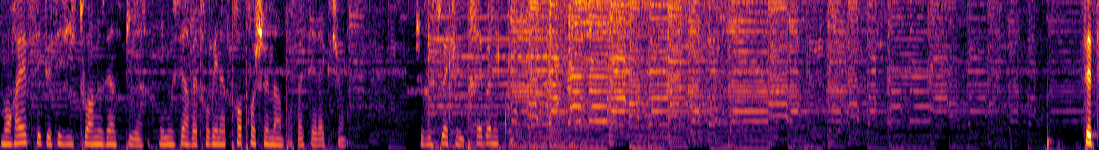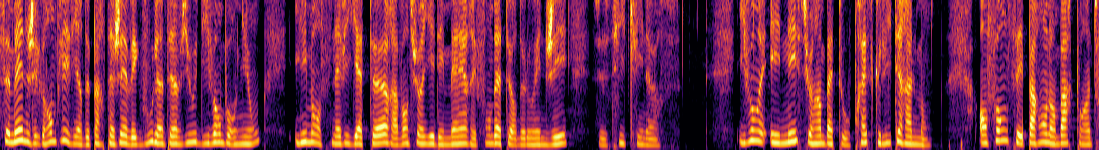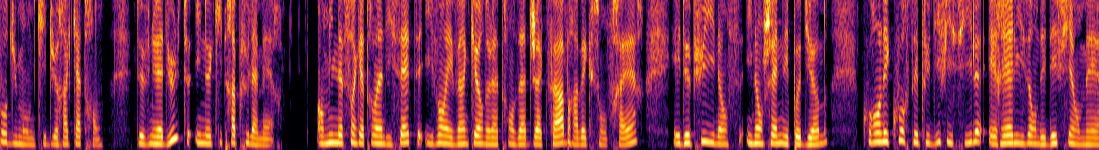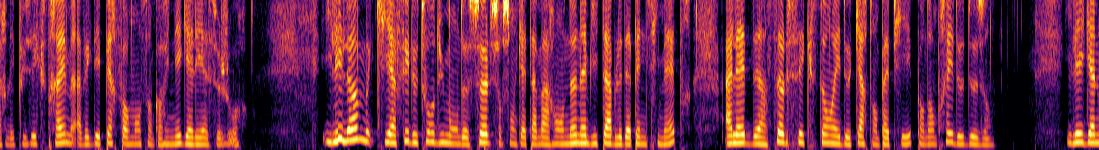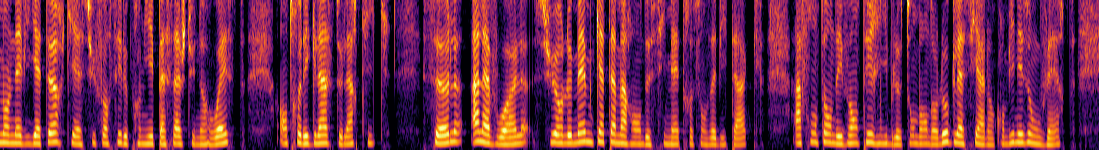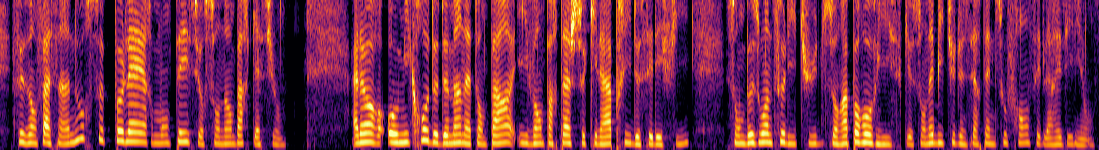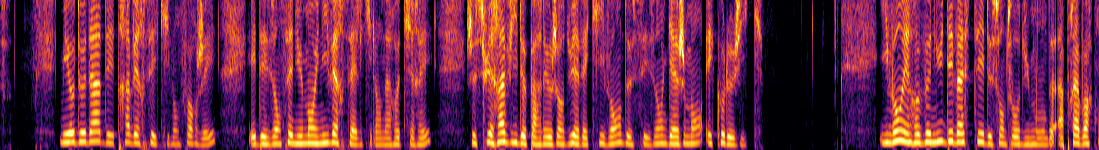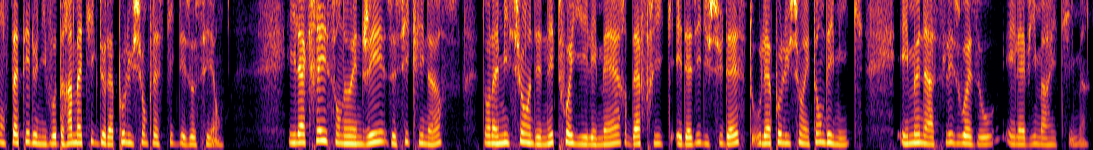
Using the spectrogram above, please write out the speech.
Mon rêve, c'est que ces histoires nous inspirent et nous servent à trouver notre propre chemin pour passer à l'action. Je vous souhaite une très bonne écoute. Cette semaine, j'ai le grand plaisir de partager avec vous l'interview d'Yvan Bourgnon, l'immense navigateur, aventurier des mers et fondateur de l'ONG The Sea Cleaners. Yvan est né sur un bateau, presque littéralement. Enfant, ses parents l'embarquent pour un tour du monde qui durera 4 ans. Devenu adulte, il ne quittera plus la mer. En 1997, Yvan est vainqueur de la Transat Jacques Fabre avec son frère, et depuis il, enchaîne les podiums, courant les courses les plus difficiles et réalisant des défis en mer les plus extrêmes avec des performances encore inégalées à ce jour. Il est l'homme qui a fait le tour du monde seul sur son catamaran non habitable d'à peine 6 mètres, à l'aide d'un seul sextant et de cartes en papier pendant près de deux ans. Il est également le navigateur qui a su forcer le premier passage du nord-ouest entre les glaces de l'Arctique, seul, à la voile, sur le même catamaran de 6 mètres sans habitacle, affrontant des vents terribles tombant dans l'eau glaciale en combinaison ouverte, faisant face à un ours polaire monté sur son embarcation. Alors, au micro de Demain n'attend pas, Yvan partage ce qu'il a appris de ses défis, son besoin de solitude, son rapport au risque, son habitude d'une certaine souffrance et de la résilience. Mais au-delà des traversées qui l'ont forgé et des enseignements universels qu'il en a retirés, je suis ravie de parler aujourd'hui avec Yvan de ses engagements écologiques. Yvan est revenu dévasté de son tour du monde après avoir constaté le niveau dramatique de la pollution plastique des océans. Il a créé son ONG The Sea Cleaners, dont la mission est de nettoyer les mers d'Afrique et d'Asie du Sud-Est où la pollution est endémique et menace les oiseaux et la vie maritime.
